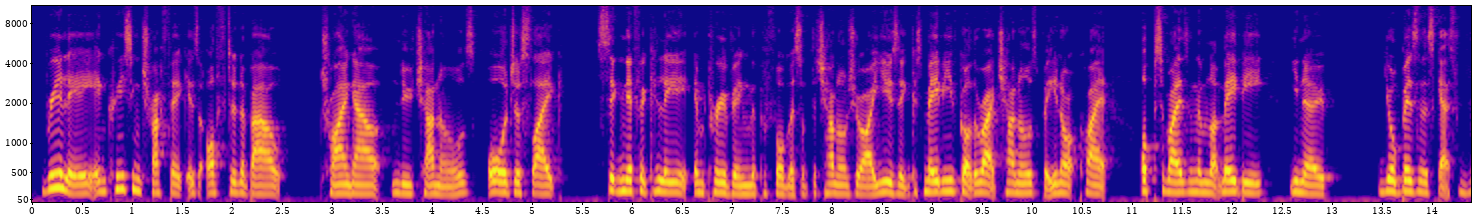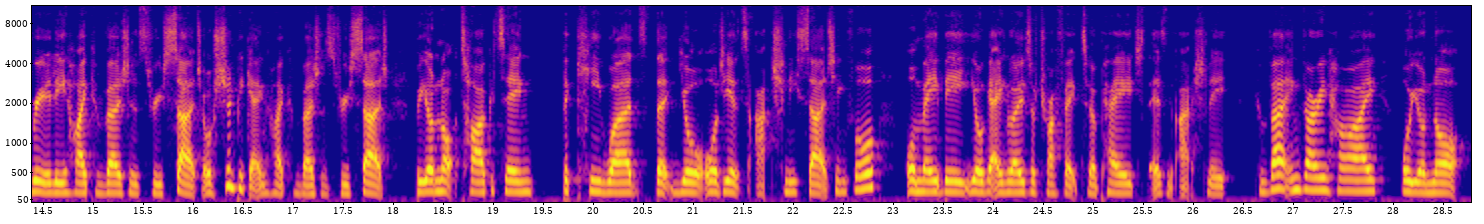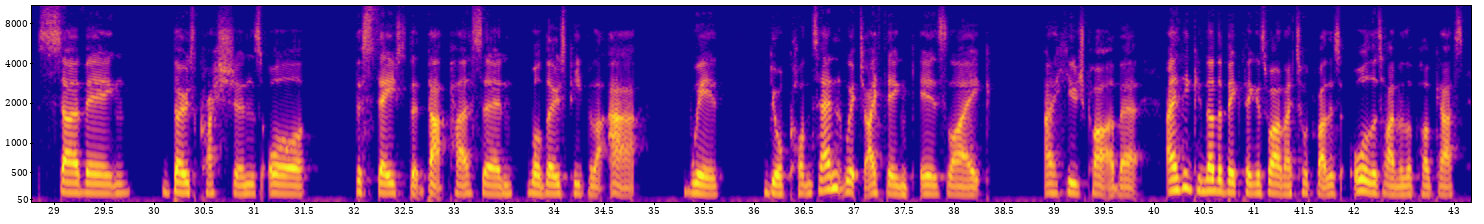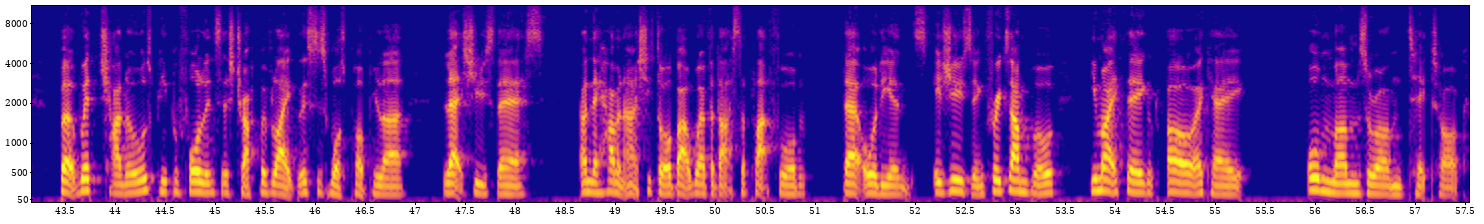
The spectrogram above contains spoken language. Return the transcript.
Really, increasing traffic is often about trying out new channels or just like significantly improving the performance of the channels you are using. Because maybe you've got the right channels, but you're not quite optimizing them. Like maybe, you know, your business gets really high conversions through search or should be getting high conversions through search, but you're not targeting the keywords that your audience actually searching for or maybe you're getting loads of traffic to a page that isn't actually converting very high or you're not serving those questions or the stage that that person well those people are at with your content which i think is like a huge part of it. I think another big thing as well and i talk about this all the time on the podcast but with channels people fall into this trap of like this is what's popular let's use this and they haven't actually thought about whether that's the platform their audience is using. For example, you might think, oh, okay, all mums are on TikTok.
